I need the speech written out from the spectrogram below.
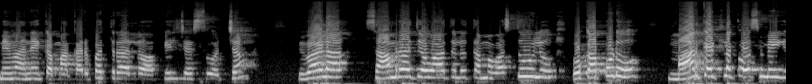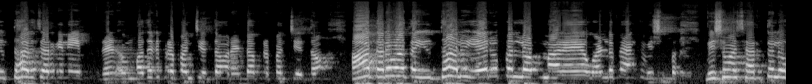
మేము అనేక మా కరపత్రాల్లో అప్పీల్ చేస్తూ వచ్చాం. ఇవాళ సామ్రాజ్యవాదులు తమ వస్తువులు ఒకప్పుడు మార్కెట్ల కోసమే యుద్ధాలు జరిగినాయి. మొదటి ప్రపంచ యుద్ధం రెండో ప్రపంచ యుద్ధం. ఆ తర్వాత యుద్ధాలు ఏ రూపంలో మారాయో వరల్డ్ బ్యాంక్ విషమ విషమ షరతులు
